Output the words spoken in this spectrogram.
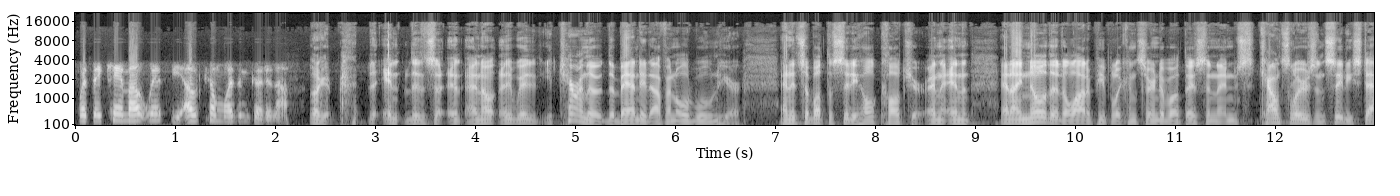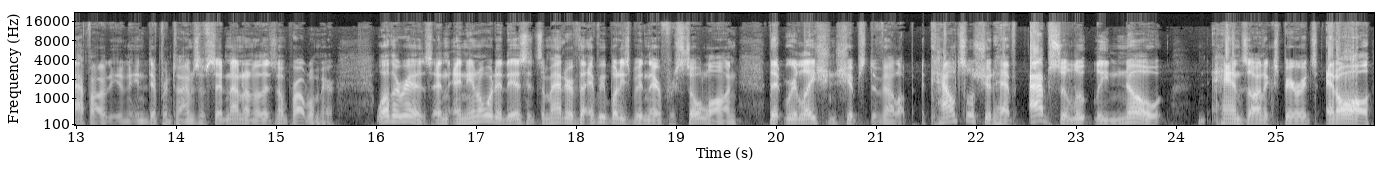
What they came out with, the outcome wasn't good enough. Look, and there's, I know you're tearing the, the band-aid off an old wound here, and it's about the City Hall culture. And and and I know that a lot of people are concerned about this, and, and counselors and city staff in, in different times have said, no, no, no, there's no problem here. Well, there is, and and you know what it is? It's a matter of that everybody's been there for so long that relationships develop. A council should have absolutely no hands-on experience at all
